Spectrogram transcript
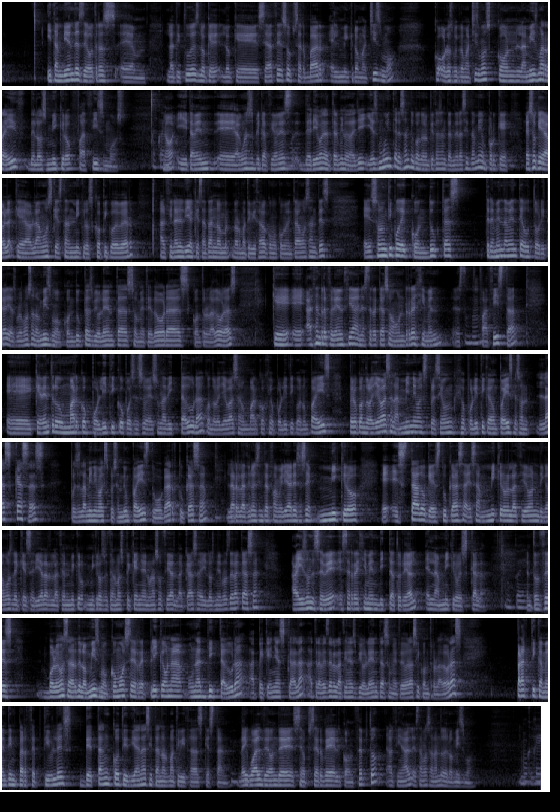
Y también desde otras em, latitudes lo que, lo que se hace es observar el micromachismo o los micromachismos con la misma raíz de los microfascismos. ¿No? Y también eh, algunas explicaciones derivan el término de allí. Y es muy interesante cuando lo empiezas a entender así también, porque eso que, habla, que hablamos, que es tan microscópico de ver, al final del día que está tan normativizado como comentábamos antes, eh, son un tipo de conductas tremendamente autoritarias. Volvemos a lo mismo, conductas violentas, sometedoras, controladoras, que eh, hacen referencia, en este caso, a un régimen fascista eh, que dentro de un marco político, pues eso es una dictadura, cuando lo llevas a un marco geopolítico en un país, pero cuando lo llevas a la mínima expresión geopolítica de un país, que son las casas, pues es la mínima expresión de un país, tu hogar, tu casa, las relaciones interfamiliares, ese micro eh, estado que es tu casa, esa micro relación, digámosle que sería la relación micro, microsocial más pequeña en una sociedad, la casa y los miembros de la casa, ahí es donde se ve ese régimen dictatorial en la microescala. Entonces, volvemos a hablar de lo mismo, cómo se replica una, una, dictadura a pequeña escala a través de relaciones violentas, sometedoras y controladoras, prácticamente imperceptibles de tan cotidianas y tan normativizadas que están. Da igual de dónde se observe el concepto, al final estamos hablando de lo mismo. Ok,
